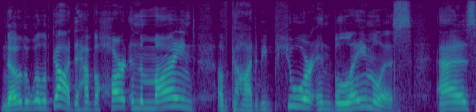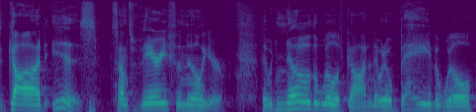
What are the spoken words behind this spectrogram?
know the will of God, to have the heart and the mind of God, to be pure and blameless as God is. Sounds very familiar. They would know the will of God and they would obey the will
